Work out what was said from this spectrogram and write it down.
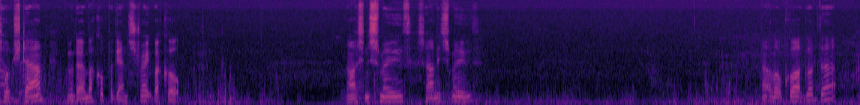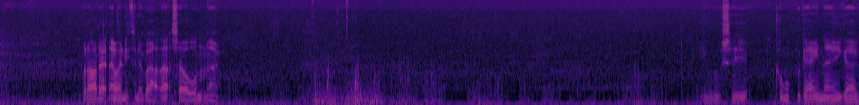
Touchdown, and we're going back up again, straight back up. Nice and smooth, sounded smooth. That looked quite good, that. But I don't know anything about that, so I wouldn't know. You will see it come up again, there you go.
